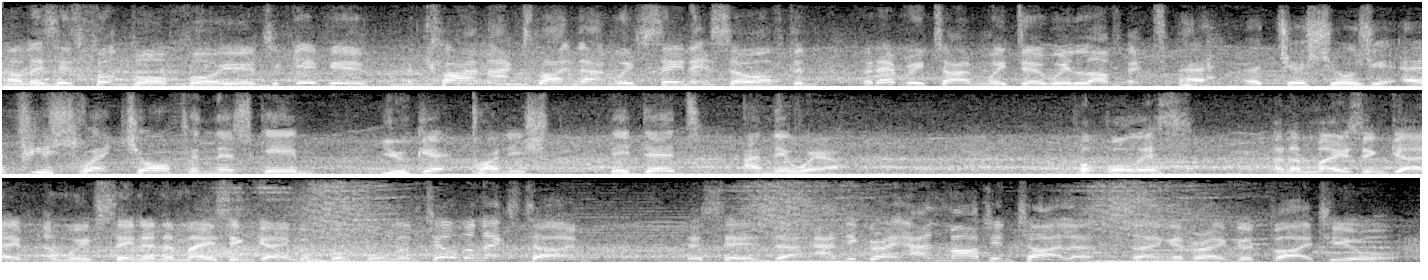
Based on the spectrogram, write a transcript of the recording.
Well, this is football for you, to give you a climax like that. We've seen it so often, but every time we do, we love it. it just shows you, if you switch off in this game, you get punished. They did, and they were. Football is an amazing game, and we've seen an amazing game of football. Until the next time, this is uh, Andy Gray and Martin Tyler saying a very goodbye to you all.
